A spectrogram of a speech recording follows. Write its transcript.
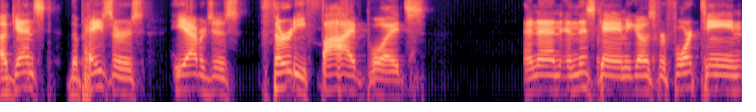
Against the Pacers, he averages 35 points. And then in this game, he goes for 14,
